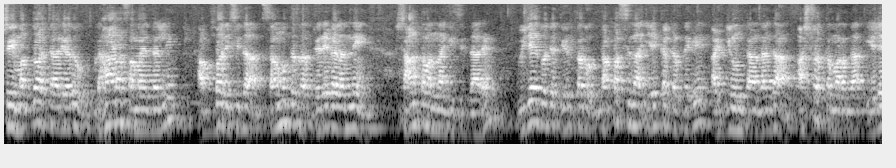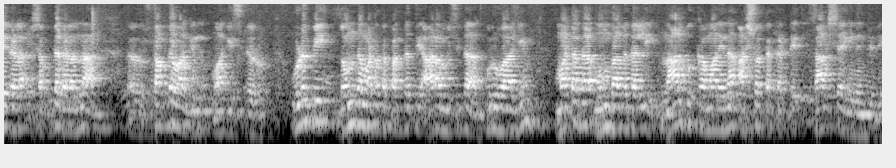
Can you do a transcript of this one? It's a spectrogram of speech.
ಶ್ರೀ ಮಧ್ವಾಚಾರ್ಯರು ಗ್ರಹಣ ಸಮಯದಲ್ಲಿ ಅಬ್ಬರಿಸಿದ ಸಮುದ್ರದ ತೆರೆಗಳನ್ನೇ ಶಾಂತವನ್ನಾಗಿಸಿದ್ದಾರೆ. ವಿಜಯಧ್ವಜ ತೀರ್ಥರು ತಪಸ್ಸಿನ ಏಕಾಗ್ರತೆಗೆ ಅಡ್ಡಿಯುಂಟಾದಾಗ ಅಶ್ವತ್ಥ ಮರದ ಎಲೆಗಳ ಶಬ್ದಗಳನ್ನ ಸ್ತಬ್ಧವಾಗಿ ವಾಗಿಸಿದರು ಉಡುಪಿ ದೊಂದ ಮಠದ ಪದ್ಧತಿ ಆರಂಭಿಸಿದ ಗುರುವಾಗಿ ಮಠದ ಮುಂಭಾಗದಲ್ಲಿ ನಾಲ್ಕು ಕಮಾನಿನ ಅಶ್ವತ್ಥ ಕಟ್ಟೆ ಸಾಕ್ಷಿಯಾಗಿ ನಿಂತಿದೆ.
